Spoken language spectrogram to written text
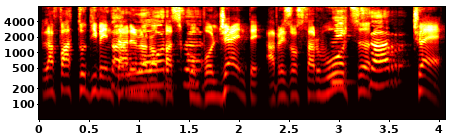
l'ha fatto diventare una roba sconvolgente. Ha preso Star Wars, Pixar. cioè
